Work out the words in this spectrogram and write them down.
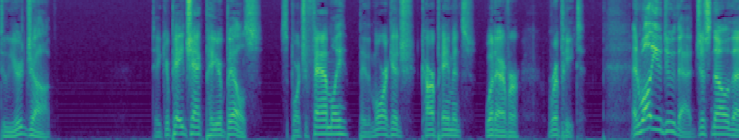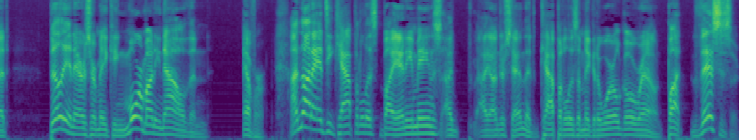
do your job. Take your paycheck, pay your bills, support your family, pay the mortgage, car payments, whatever. Repeat. And while you do that, just know that billionaires are making more money now than ever. I'm not anti-capitalist by any means. I I understand that capitalism making the world go around, but this is a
